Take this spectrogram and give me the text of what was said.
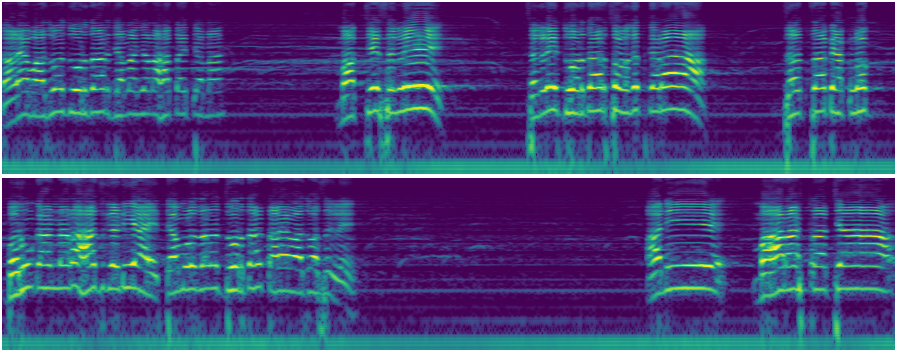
टाळ्या वाजवा जोरदार ज्यांना ज्यांना हात आहे त्यांना. मागचे सगळे सगळे जोरदार स्वागत करा. जतचा बॅकलॉग भरून काढणारा हाच गडी आहे. त्यामुळे जरा जोरदार टाळ्या वाजवा सगळे. आणि महाराष्ट्राच्या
